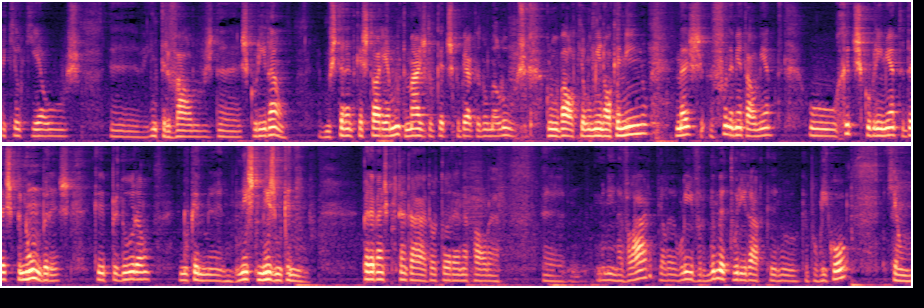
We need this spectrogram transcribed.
aquilo que é os eh, intervalos da escuridão, mostrando que a história é muito mais do que a descoberta de uma luz global que ilumina o caminho, mas, fundamentalmente, o redescobrimento das penumbras que perduram neste mesmo caminho. Parabéns, portanto, à doutora Ana Paula uh, Menina Velar, pelo livro de maturidade que, no, que publicou, que é um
